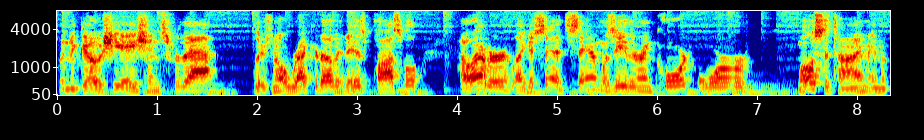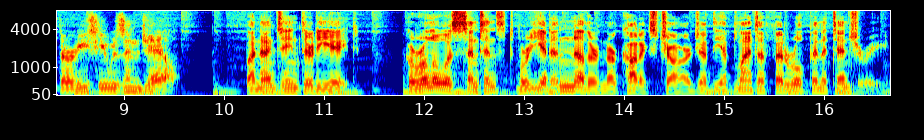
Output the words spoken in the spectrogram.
the negotiations for that. There's no record of it. It is possible. However, like I said, Sam was either in court or most of the time in the 30s, he was in jail. By 1938, Carollo was sentenced for yet another narcotics charge at the Atlanta Federal Penitentiary.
